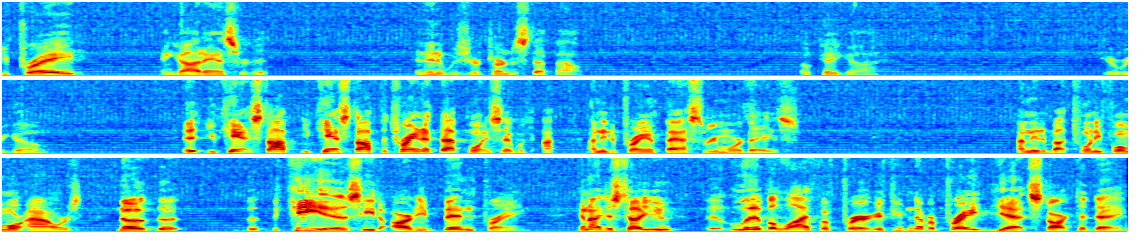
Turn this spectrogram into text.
You prayed, and God answered it, and then it was your turn to step out. Okay, God. Here we go. It, you can't stop. You can't stop the train at that point and say, well, I, I need to pray and fast three more days. I need about 24 more hours. No, the, the, the key is he'd already been praying. Can I just tell you, live a life of prayer. If you've never prayed yet, start today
